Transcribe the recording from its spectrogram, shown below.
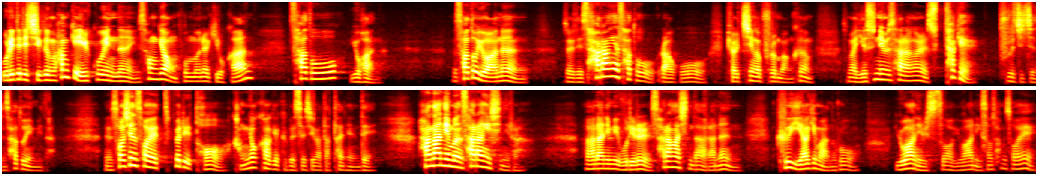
우리들이 지금 함께 읽고 있는 성경 본문을 기록한 사도 요한. 사도 요한은 저희들이 사랑의 사도라고 별칭을 부른 만큼 정말 예수님의 사랑을 숱하게 부르짖은 사도입니다. 네, 서신서에 특별히 더 강력하게 그 메시지가 나타내는데 하나님은 사랑이시니라. 하나님이 우리를 사랑하신다라는 그 이야기만으로 요한 1서, 요한 2서, 3서에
